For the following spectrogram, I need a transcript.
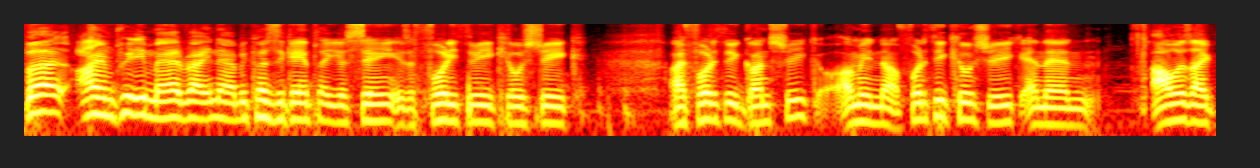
But I'm pretty mad right now because the gameplay you're seeing is a 43 kill streak. I 43 gun streak. I mean no 43 kill streak and then I was like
